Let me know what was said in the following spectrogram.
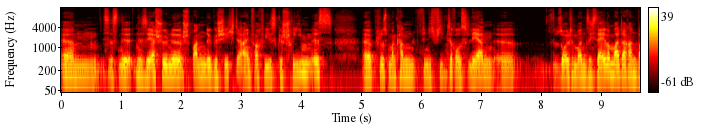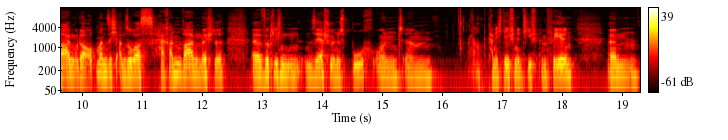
ähm, es ist eine, eine sehr schöne, spannende Geschichte, einfach wie es geschrieben ist. Äh, plus man kann, finde ich, viel daraus lernen, äh, sollte man sich selber mal daran wagen oder ob man sich an sowas heranwagen möchte. Äh, wirklich ein, ein, sehr schönes Buch und ähm, ja, kann ich definitiv empfehlen. Ähm,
